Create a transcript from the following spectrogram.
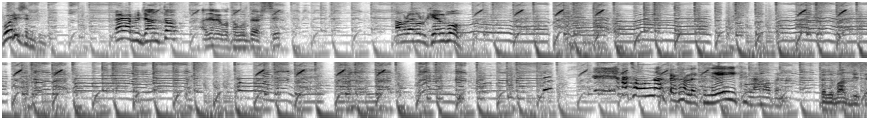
বলেছেন কি হ্যাঁ আপনি জানতো? আজারের কথা বলতে আসছে। আমরা এখন খেলব। একটা খেলা খেলি এই খেলা হবে না। তাহলে বাদ দিতে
